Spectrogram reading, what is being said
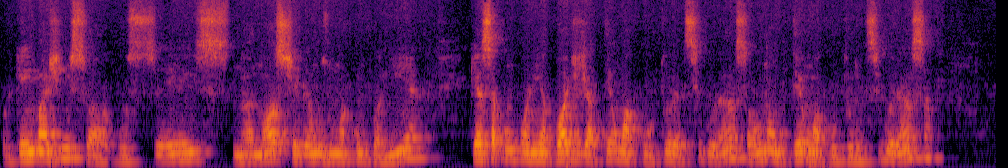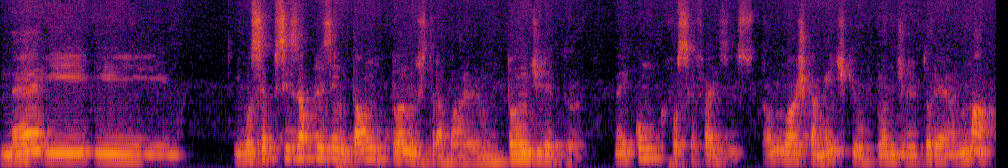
Porque imagine só, vocês, nós chegamos numa companhia que essa companhia pode já ter uma cultura de segurança ou não ter uma cultura de segurança, né? E, e, e, você precisa apresentar um plano de trabalho, um plano diretor. Né? E como que você faz isso? Então, logicamente que o plano diretor é uma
